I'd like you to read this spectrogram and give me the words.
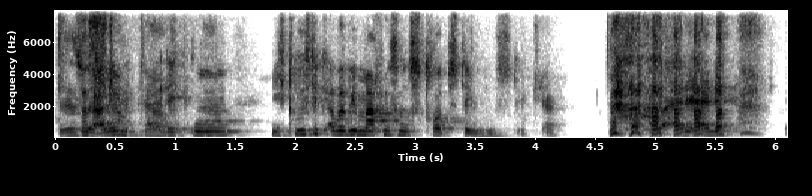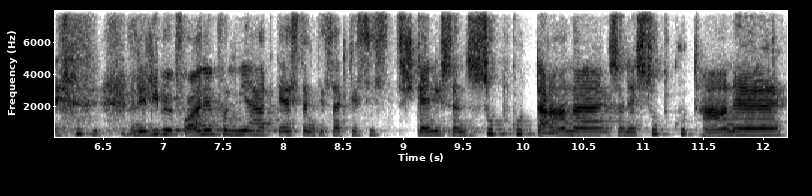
Das ist das für alle Beteiligten ja. nicht lustig, aber wir machen es uns trotzdem lustig. Ja. Also eine, eine, eine liebe Freundin von mir hat gestern gesagt, es ist ständig so ein subkutane, so eine subkutane,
